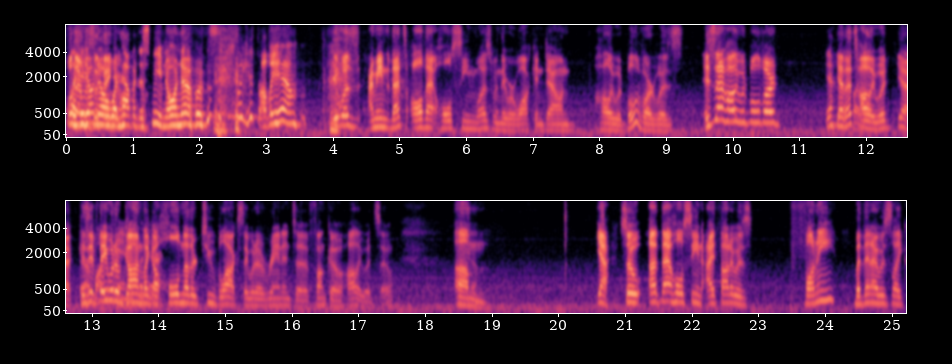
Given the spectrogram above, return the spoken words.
Well, like that you don't know thing. what happened to Steve. No one knows. like it's probably him. it was i mean that's all that whole scene was when they were walking down hollywood boulevard was is that hollywood boulevard Yeah, yeah that's why- hollywood. Yeah because if they would have gone like a whole nother two blocks they would have ran into funko hollywood so. Um yeah so uh, that whole scene i thought it was funny but then i was like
